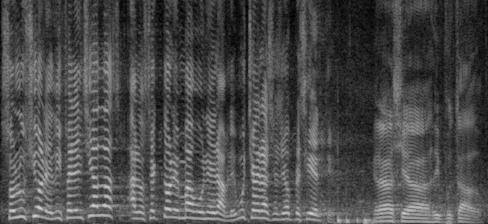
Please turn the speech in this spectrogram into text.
soluciones diferenciadas a los sectores más vulnerables. Muchas gracias, señor presidente. Gracias, diputado.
